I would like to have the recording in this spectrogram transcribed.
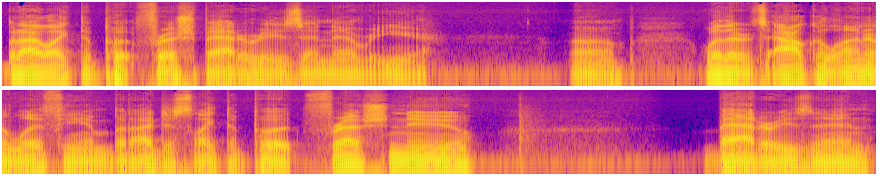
but i like to put fresh batteries in every year um, whether it's alkaline or lithium but i just like to put fresh new batteries in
